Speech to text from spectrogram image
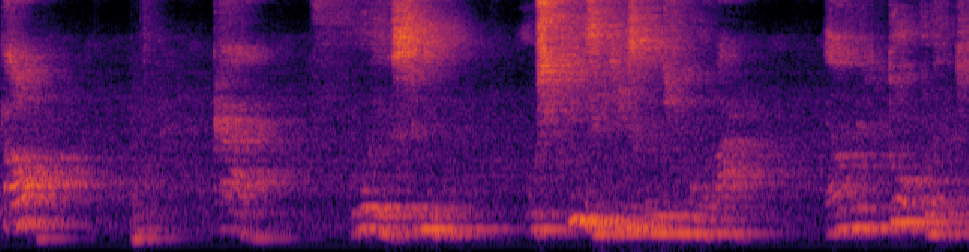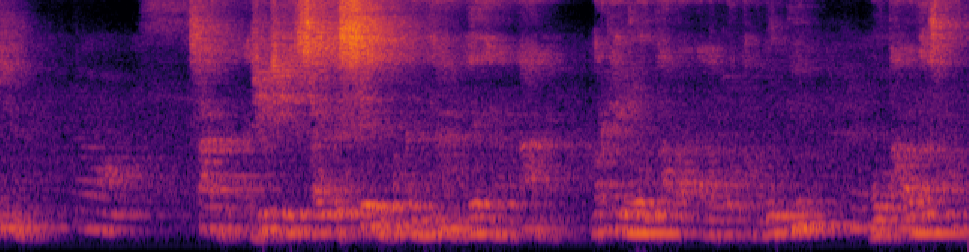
tal. Cara, foi assim, os 15 dias que a gente ficou lá, ela lutou por aquilo. Sabe? A gente saía cedo para caminhar, eu e a Natália, na hora que a gente voltava, ela voltava dormindo, voltava a dança na costa.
